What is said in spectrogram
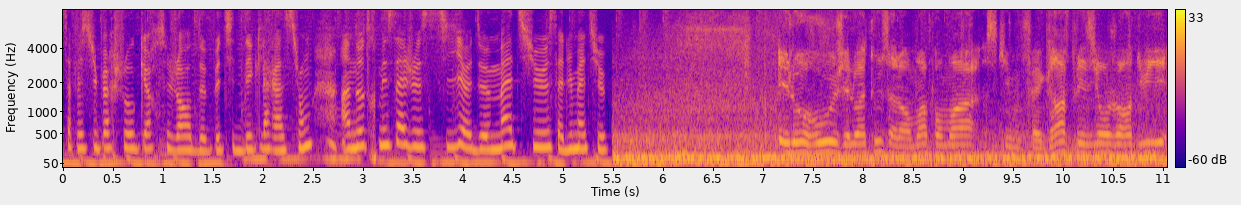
Ça fait super chaud au cœur ce genre de petite déclaration. Un autre message aussi de Mathieu. Salut Mathieu. Hello Rouge, hello à tous. Alors moi pour moi, ce qui me fait grave plaisir aujourd'hui,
